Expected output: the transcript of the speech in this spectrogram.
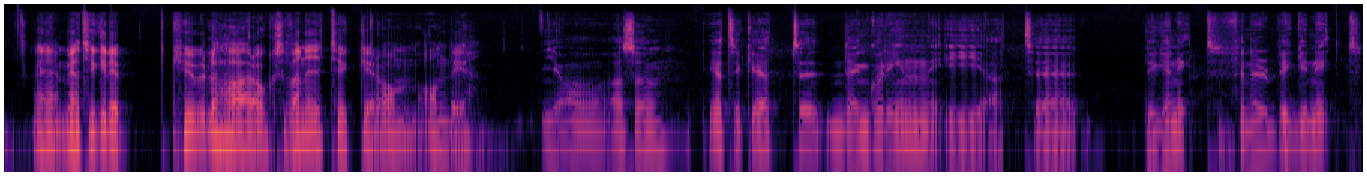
Eh, Men jag tycker det är kul att höra också vad ni tycker om, om det. Ja, alltså jag tycker att eh, den går in i att eh, bygga nytt. För när du bygger nytt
